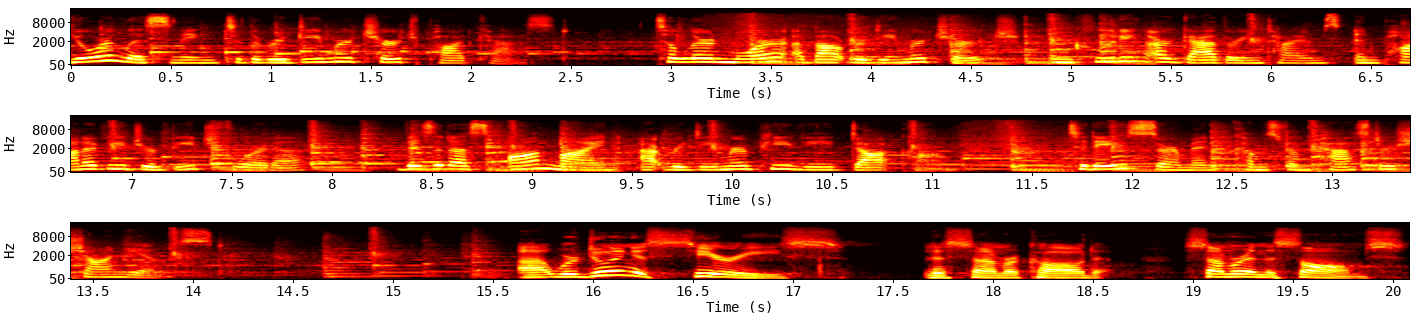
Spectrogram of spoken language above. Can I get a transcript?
You're listening to the Redeemer Church podcast. To learn more about Redeemer Church, including our gathering times in Ponte Vedra Beach, Florida, visit us online at redeemerpv.com. Today's sermon comes from Pastor Sean Yost. Uh, we're doing a series this summer called Summer in the Psalms.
